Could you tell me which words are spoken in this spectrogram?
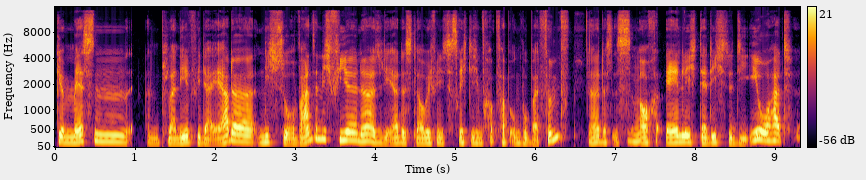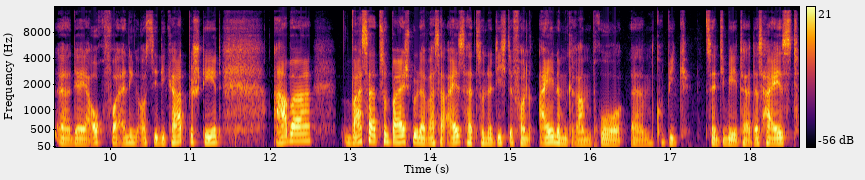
gemessen an Planet wie der Erde nicht so wahnsinnig viel. Ne? Also die Erde ist, glaube ich, wenn ich das richtig im Kopf habe, irgendwo bei 5. Ne? Das ist mhm. auch ähnlich der Dichte, die Io hat, äh, der ja auch vor allen Dingen aus Silikat besteht. Aber Wasser zum Beispiel oder Wassereis hat so eine Dichte von einem Gramm pro ähm, Kubikzentimeter. Das heißt,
